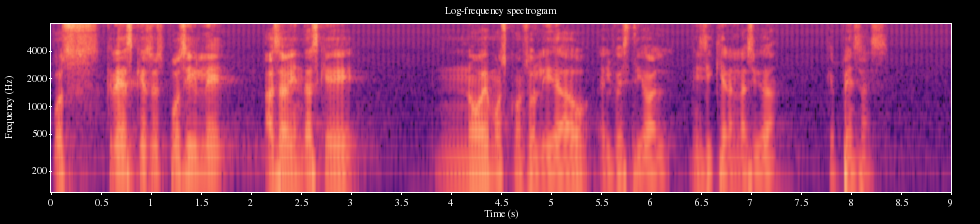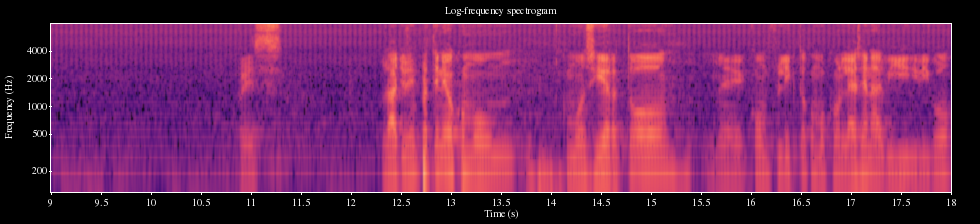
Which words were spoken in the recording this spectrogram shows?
¿vos crees que eso es posible a sabiendas que no hemos consolidado el festival ni siquiera en la ciudad? ¿Qué piensas? Pues, o sea, yo siempre he tenido como, como cierto eh, conflicto como con la escena y, digo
